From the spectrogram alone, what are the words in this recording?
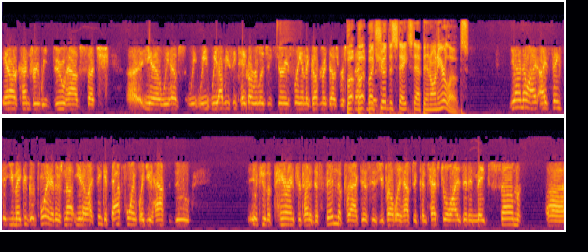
in our country, we do have such, uh, you know, we have, we, we, we obviously take our religion seriously and the government does respect But but but should the state step in on earlobes? Yeah, no, I, I think that you make a good point. And there's not, you know, I think at that point what you have to do, if you're the parent, if you're trying to defend the practice, is you probably have to contextualize it and make some, uh,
